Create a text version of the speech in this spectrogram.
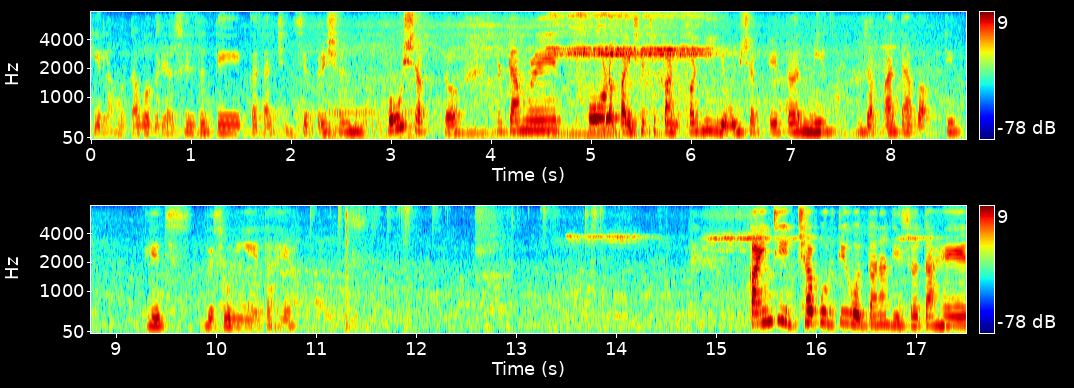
केला होता वगैरे असेल तर ते कदाचित सेपरेशन होऊ शकतं. पण त्यामुळे थोडं पैशाची कणकण ही येऊ शकते. तर मी जपा त्या बाबतीत हेच दिसून येत आहे. काहींची इच्छापूर्ती होताना दिसत आहे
